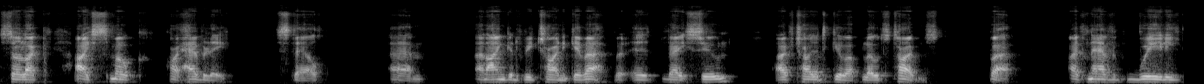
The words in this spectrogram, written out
so like I smoke quite heavily still, um, and I'm going to be trying to give up but it, very soon. I've tried to give up loads of times, but I've never really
